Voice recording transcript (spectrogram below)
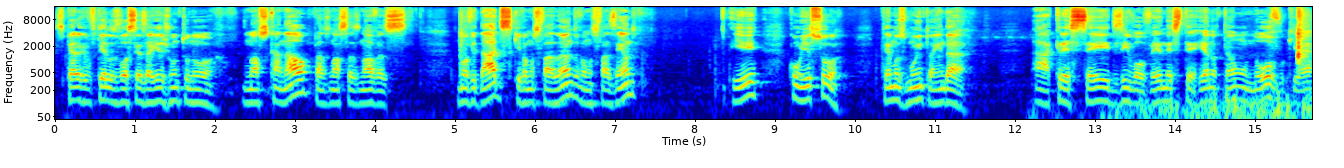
Espero tê-los vocês aí junto no nosso canal para as nossas novas novidades que vamos falando, vamos fazendo. E com isso temos muito ainda a crescer e desenvolver nesse terreno tão novo que é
